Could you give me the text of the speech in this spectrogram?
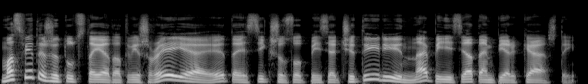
Мосфеты же тут стоят от Вишрея, это SIG654 на 50 ампер каждый.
